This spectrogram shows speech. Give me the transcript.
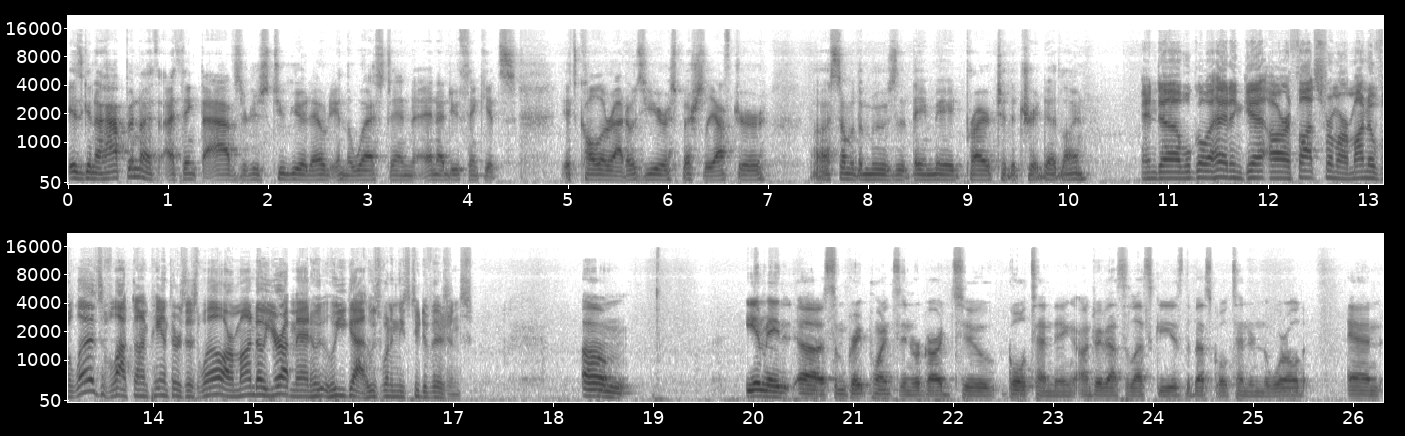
is going to happen. I, th- I, think the Avs are just too good out in the West, and, and I do think it's it's Colorado's year, especially after uh, some of the moves that they made prior to the trade deadline. And uh, we'll go ahead and get our thoughts from Armando Velez of Locked On Panthers as well. Armando, you're up, man. Who, who you got? Who's winning these two divisions? Um, Ian made uh, some great points in regard to goaltending. Andrei Vasilevskiy is the best goaltender in the world, and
